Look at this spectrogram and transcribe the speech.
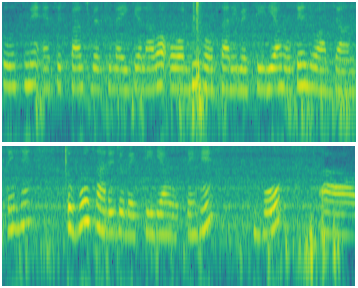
तो उसमें एसिड फास्ट बेसिलाई के अलावा और भी बहुत सारे बैक्टीरिया होते हैं जो आप जानते हैं। तो वो सारे जो बैक्टीरिया होते हैं वो आ,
